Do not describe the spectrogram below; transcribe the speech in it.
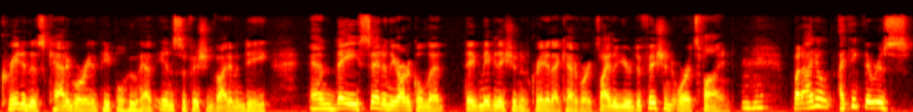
created this category of people who have insufficient vitamin D, and they said in the article that they maybe they shouldn't have created that category. It's either you're deficient or it's fine. Mm-hmm. But I don't. I think there is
